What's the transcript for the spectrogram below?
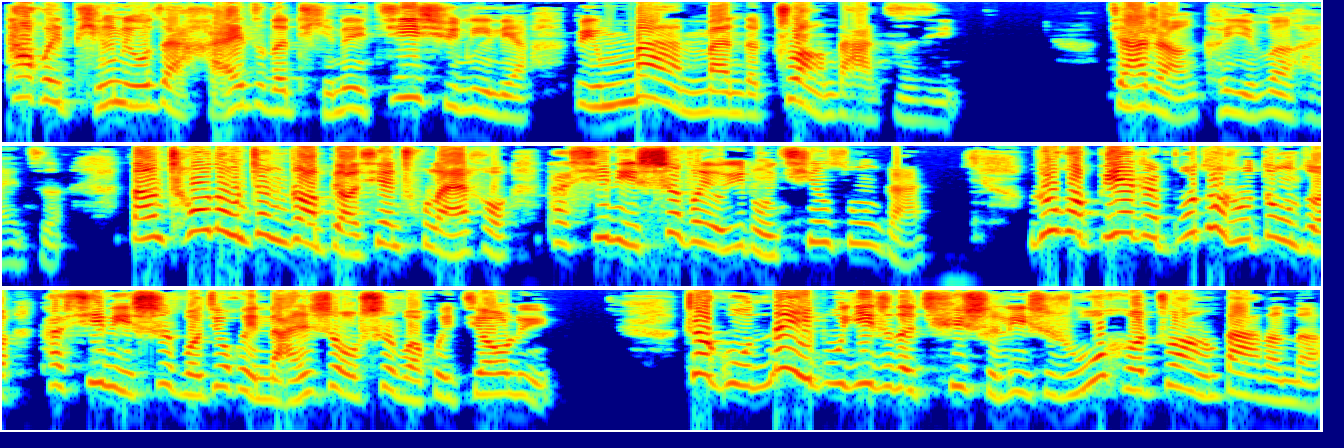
它会停留在孩子的体内积蓄力量，并慢慢的壮大自己。家长可以问孩子：当抽动症状表现出来后，他心里是否有一种轻松感？如果憋着不做出动作，他心里是否就会难受？是否会焦虑？这股内部意志的驱使力是如何壮大的呢？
